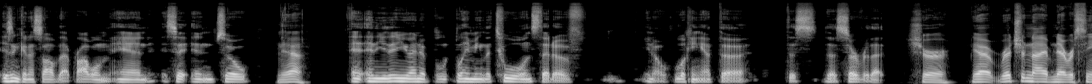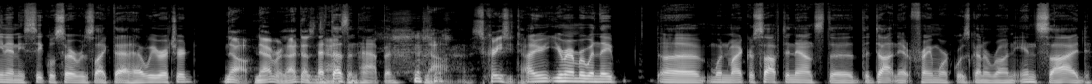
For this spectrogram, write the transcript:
isn't going to solve that problem. And it's, and so Yeah, and, and then you end up bl- blaming the tool instead of you know looking at the this the server that sure. Yeah, Richard and I have never seen any SQL servers like that, have we, Richard? No, never. That doesn't That happen. doesn't happen. No, it's crazy time. I, you remember when they uh, when Microsoft announced the the .NET framework was going to run inside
